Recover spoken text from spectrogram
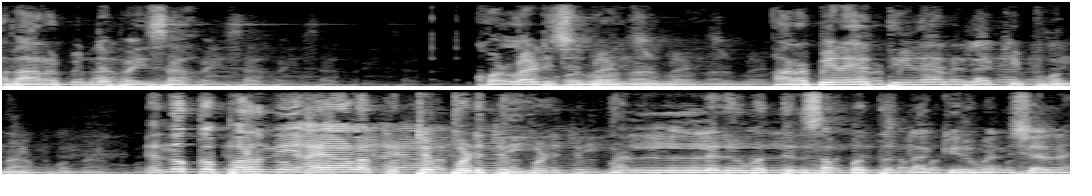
അത് അറബിന്റെ പൈസ. കൊള്ളടിച്ചു പോകുന്നതാണ് അറബിനെ എത്തിനാലാക്കി പോകുന്നതാണ് എന്നൊക്കെ പറഞ്ഞ് അയാളെ കുറ്റപ്പെടുത്തി. നല്ല രൂപത്തിൽ സമ്പത്ത് ഉണ്ടാക്കിയ ഒരു മനുഷ്യനെ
